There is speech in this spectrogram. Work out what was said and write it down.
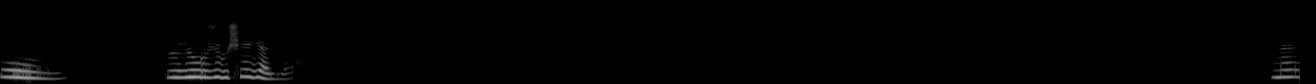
Oo. Göz yorucu bir şey geldi. Yine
